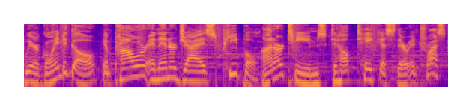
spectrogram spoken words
we are going to go, empower and energize people on our teams to help take us there, and trust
